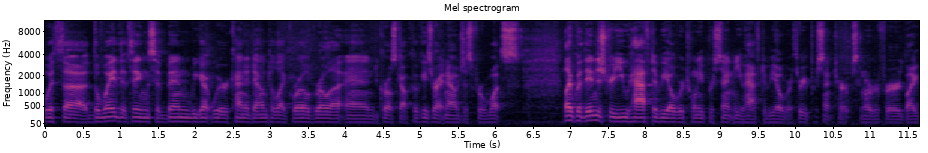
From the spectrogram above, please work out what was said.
With uh, the way that things have been, we got we were kind of down to like Royal Gorilla and Girl Scout cookies right now, just for what's like with the industry. You have to be over twenty percent, and you have to be over three percent terps in order for like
